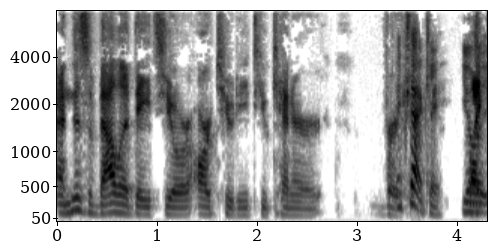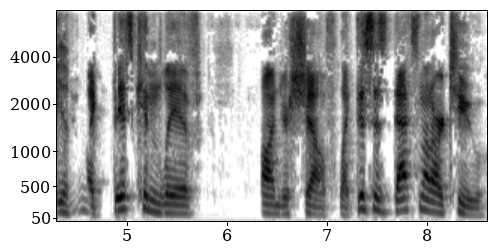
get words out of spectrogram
and this validates your R2D2 Kenner version. Exactly, you're, like you're... like this can live on your shelf. Like this is that's not R2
